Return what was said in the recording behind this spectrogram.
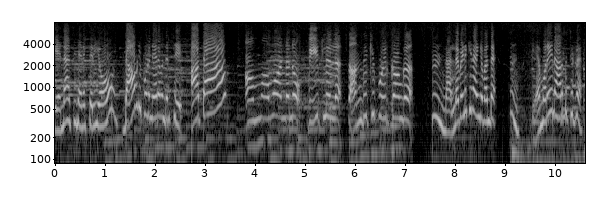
உனக்கு என்ன ஆச்சுன்னு எனக்கு தெரியும்? தாவணி போட நேரம் வந்துருச்சு. ஆத்தா? அம்மாவும் அண்ணனும் வீட்ல இல்ல சந்தைக்கு போயிருக்காங்க. நல்ல வேலைக்கு நான் இங்க வந்தேன். முறையை நான் ஆரம்பிச்சிடுறேன்.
